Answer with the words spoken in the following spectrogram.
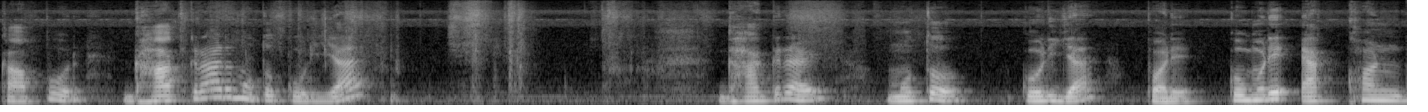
কাপড় ঘাগরার মতো করিয়া ঘাগরার মতো করিয়া পরে কোমরে এক খণ্ড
